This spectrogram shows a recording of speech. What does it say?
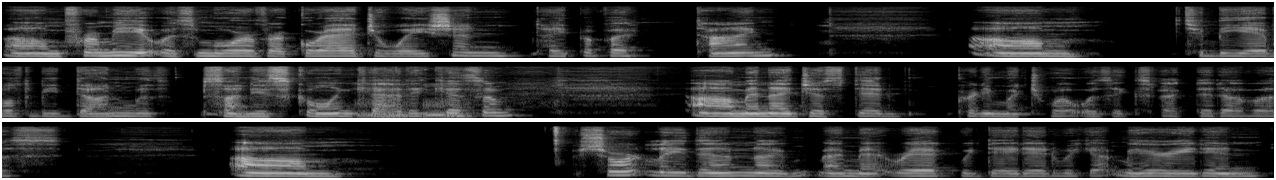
Um, for me, it was more of a graduation type of a time um, to be able to be done with Sunday school and Mhm. catechism. Um, and I just did pretty much what was expected of us. Um, shortly then, I, I met Rick. We dated, we got married, and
